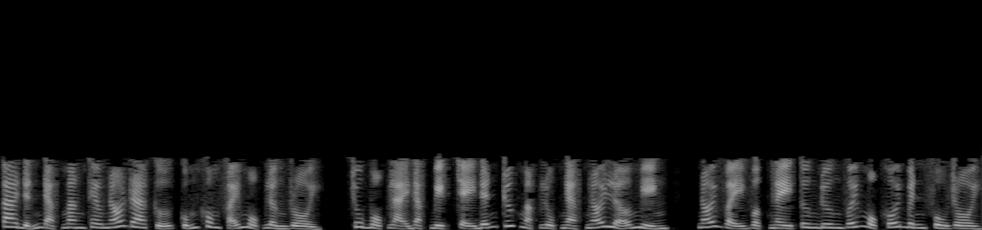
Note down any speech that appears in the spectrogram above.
ta đỉnh đạt mang theo nó ra cửa cũng không phải một lần rồi, chu bột lại đặc biệt chạy đến trước mặt lục ngạc nói lỡ miệng, nói vậy vật này tương đương với một khối binh phù rồi,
